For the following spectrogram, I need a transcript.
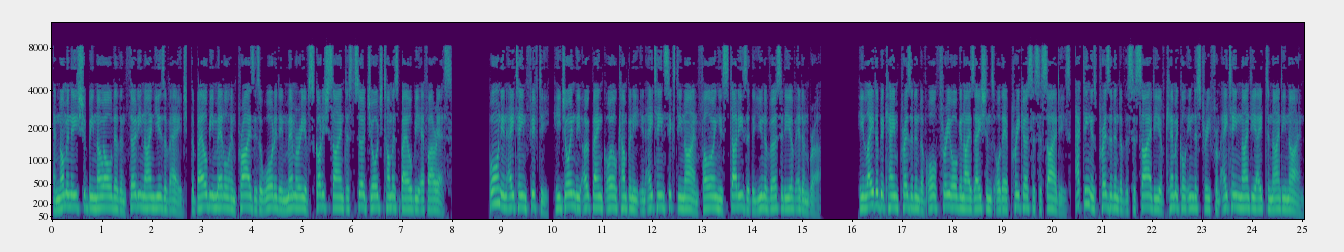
and nominees should be no older than 39 years of age. The Beilby Medal and Prize is awarded in memory of Scottish scientist Sir George Thomas Beilby FRS. Born in 1850, he joined the Oakbank Oil Company in 1869 following his studies at the University of Edinburgh. He later became president of all three organizations or their precursor societies, acting as president of the Society of Chemical Industry from 1898 to 99,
